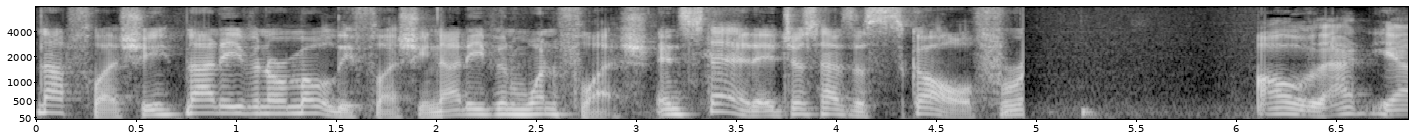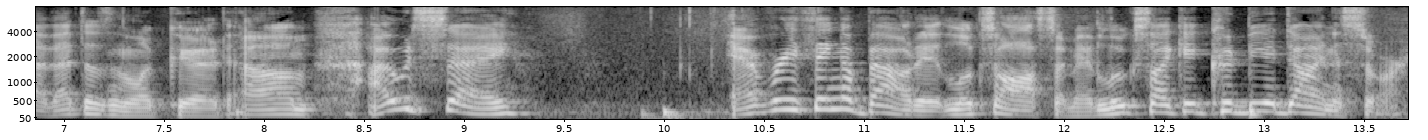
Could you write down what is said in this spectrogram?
not fleshy, not even remotely fleshy, not even one flesh. Instead, it just has a skull for Oh, that, yeah, that doesn't look good. Um, I would say everything about it looks awesome. It looks like it could be a dinosaur,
